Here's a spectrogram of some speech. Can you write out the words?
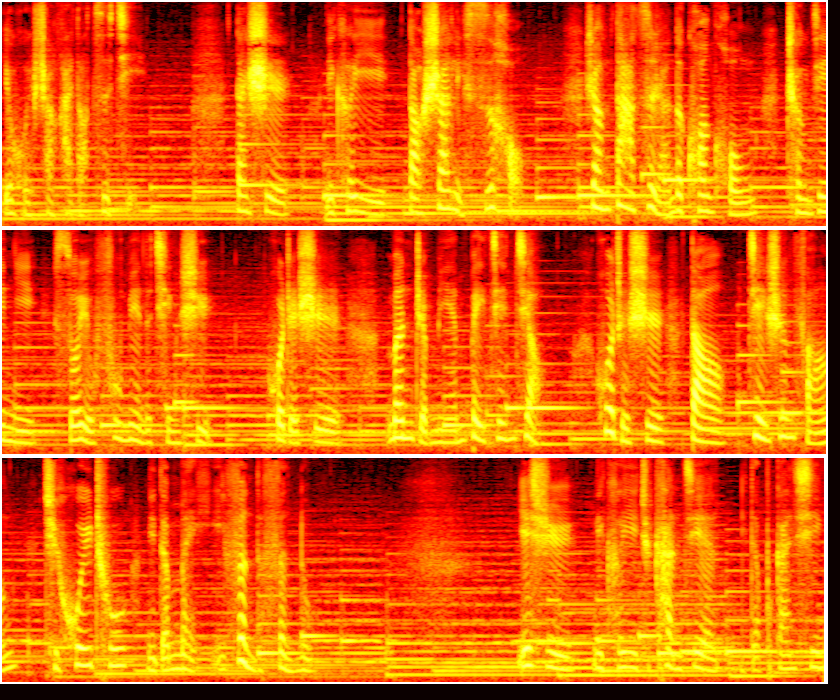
又会伤害到自己。但是你可以到山里嘶吼。让大自然的宽宏承接你所有负面的情绪，或者是闷着棉被尖叫，或者是到健身房去挥出你的每一份的愤怒。也许你可以去看见你的不甘心，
